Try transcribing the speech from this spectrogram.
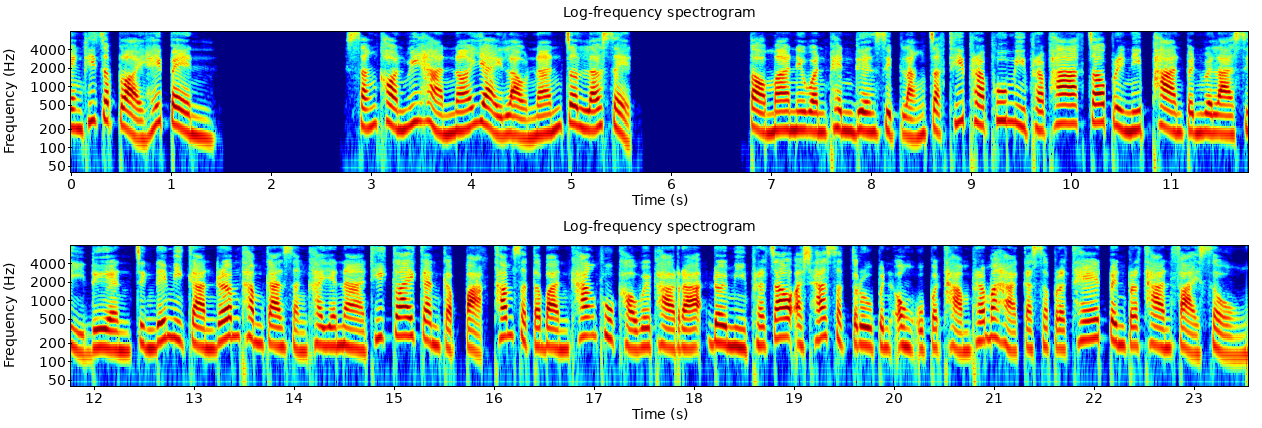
ยังที่จะปล่อยให้เป็น สังขรวิหารน้อยใหญ่เหล่านั้นจนแล้วเสร็จ ต่อมาในวันเพ็ญเดือนสิบหลังจากที่พระผู้มีพระภาคเจ้าปรินิพพานเป็นเวลาสี่เดือน จึงได้มีการเริ่มทำการสังคายนาที่ใกล้กันกับปากถ้ำสัตบันข้างภูเขาเวภาระ โดยมีพระเจ้าอาชาติศัตรูเป็นองค์อุปถัมภ์พระมหากัสประเทศเป็นประธานฝ่ายสงฆ์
